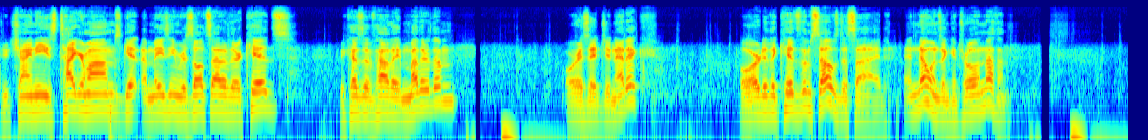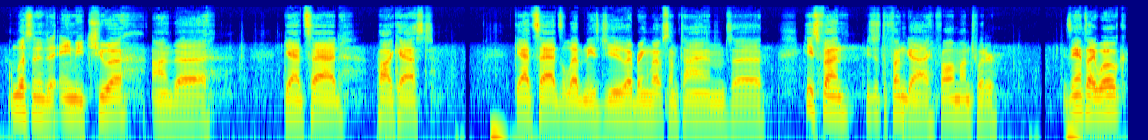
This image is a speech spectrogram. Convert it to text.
Do Chinese tiger moms get amazing results out of their kids because of how they mother them? Or is it genetic? Or do the kids themselves decide and no one's in control of nothing? I'm listening to Amy Chua on the Gad Saad podcast. Gad Saad's a Lebanese Jew. I bring him up sometimes. Uh, he's fun. He's just a fun guy. Follow him on Twitter. He's anti woke,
